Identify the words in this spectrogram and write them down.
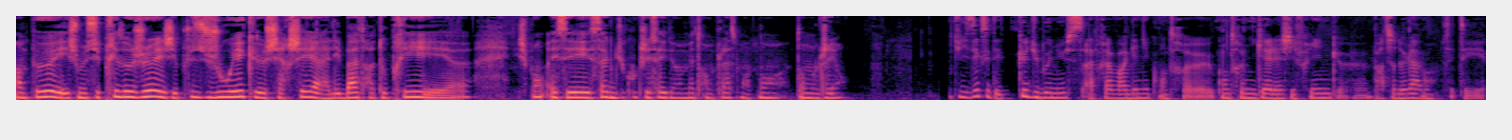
un peu, et je me suis prise au jeu et j'ai plus joué que cherché à les battre à tout prix. Et, euh, et je pense, et c'est ça que du coup que j'essaye de me mettre en place maintenant dans mon géant. Tu disais que c'était que du bonus après avoir gagné contre, contre Michaela Schifrin, que partir de là, bon, c'était.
